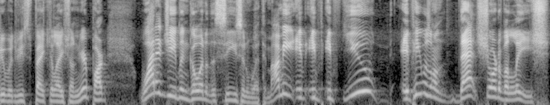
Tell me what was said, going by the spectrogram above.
it would be speculation on your part why did you even go into the season with him? I mean, if, if, if you if he was on that short of a leash,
